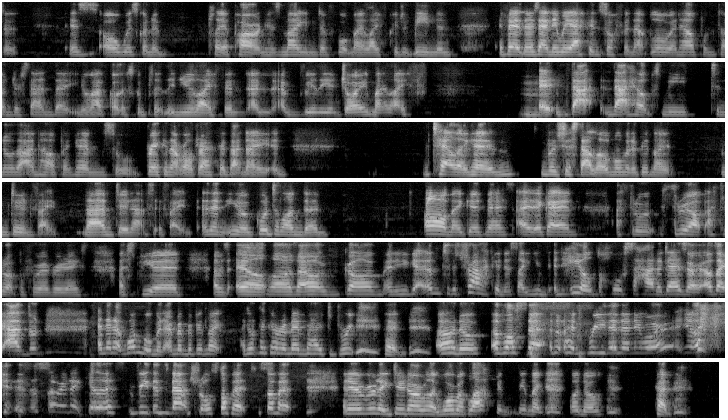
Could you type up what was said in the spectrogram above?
is always going to play a part in his mind of what my life could have been. And if there's any way I can soften that blow and help him to understand that you know I've got this completely new life and and I'm really enjoying my life, mm. it, that that helps me to know that I'm helping him. So breaking that world record that night and telling him was just that little moment of being like, I'm doing fine. Nah, I'm doing absolutely fine. And then you know going to London, oh my goodness, I, again I threw threw up. I threw up before every race. I spewed. I was ill. I was like, oh god. And you get onto the track, and it's like you've inhaled the whole Sahara Desert. I was like, I don't. And then at one moment, I remember being like, I don't think I remember how to breathe. And, oh no, I've lost it. I don't know how to breathe in anymore. And you're like, this is so ridiculous. Breathing's natural. Stop it. Stop it. And I remember like doing our like warm up lap and being like, oh no, can't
